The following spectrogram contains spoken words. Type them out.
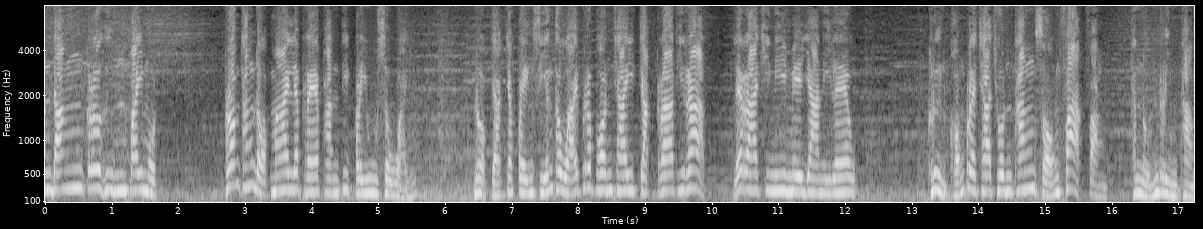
รดังกระหึ่มไปหมด พร้อมทั้งดอกไม้และแพรพันธุ์ที่ปลิวสวยนอกจากจะเปล่งเสียงถวายพระพรชัยจากราธิราช และราชินีเมยานีแล้ว คลื่นของประชาชนทั้งสองฝากฝั่ง ถนนริมทาง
